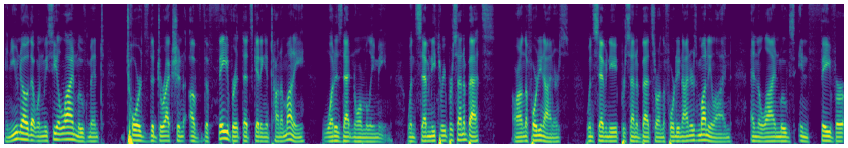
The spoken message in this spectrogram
And you know that when we see a line movement towards the direction of the favorite that's getting a ton of money, what does that normally mean? When 73% of bets are on the 49ers, when 78% of bets are on the 49ers money line and the line moves in favor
